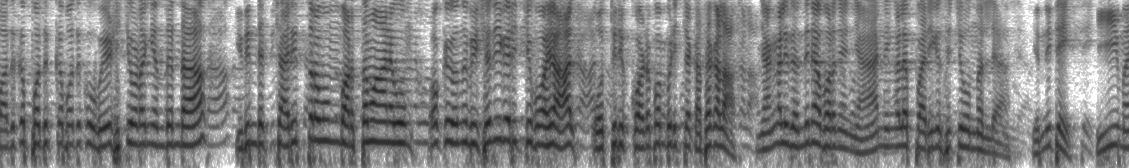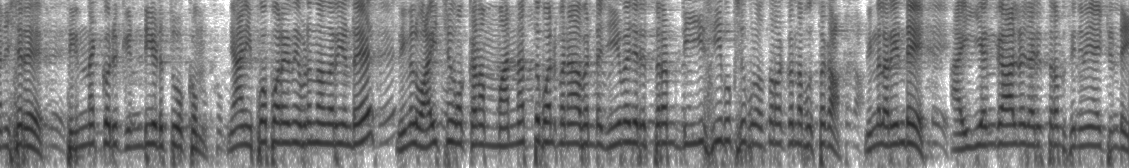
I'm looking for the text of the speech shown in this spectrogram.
പതുക്കെ പതുക്കെ പതുക്കെ ഉപേക്ഷിച്ചു തുടങ്ങി എന്തുണ്ടാ? ഇതിന്റെ ചരിത്രവും വർത്തമാനവും ഒക്കെ ഒന്ന് വിശദീകരിച്ചു പോയാൽ ഒത്തിരി കുഴപ്പം പിടിച്ച കഥകളാ. ഞങ്ങൾ ഇത് എന്തിനാ പറഞ്ഞ? ഞാൻ നിങ്ങളെ പരിഹസിച്ചു ഒന്നല്ല എന്നിട്ടേ ഈ മനുഷ്യര് തിണ്ണക്കൊരു കിണ്ടി എടുത്തു വെക്കും. ഞാൻ ഇപ്പൊ പറയുന്നത് ഇവിടെ നിന്നറിയണ്ടേ നിങ്ങൾ വായിച്ചു നോക്കണം. മന്നത്ത് പത്മനാഭന്റെ ജീവചരിത്രം ഡി സി ബുക്സ് പുറത്തിറക്കുന്ന പുസ്തക. നിങ്ങൾ അറിയണ്ടേ? അയ്യങ്കാളുടെ ചരിത്രം സിനിമയായിട്ടുണ്ട്.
